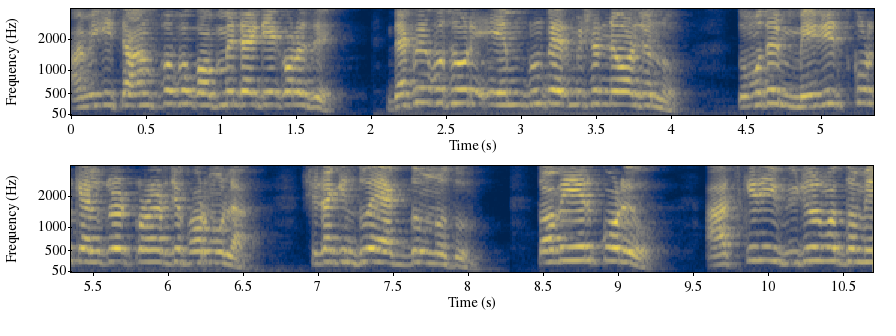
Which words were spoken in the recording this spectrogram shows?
আমি কি চান্স পাবো গভর্নমেন্ট আইটিআই কলেজে দেখো এবছর এম গ্রুপে অ্যাডমিশন নেওয়ার জন্য। তোমাদের মেরিট স্কোর ক্যালকুলেট করার যে ফর্মুলা সেটা কিন্তু একদম নতুন। তবে এরপরেও আজকের এই ভিডিওর মাধ্যমে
